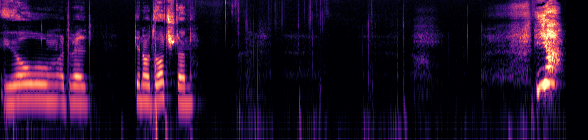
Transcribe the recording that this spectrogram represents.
Jo, also wer genau dort stand. Ja!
